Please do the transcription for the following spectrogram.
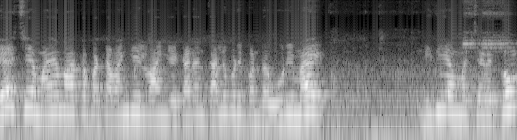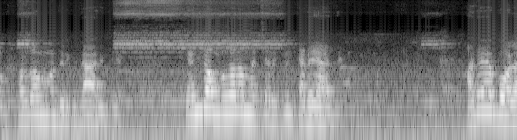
தேசிய மயமாக்கப்பட்ட வங்கியில் வாங்கிய கடன் தள்ளுபடி பண்ற உரிமை நிதி அமைச்சருக்கும் பிரதம மந்திரிக்கு தான் இருக்கு. எந்த முதலமைச்சருக்கும் கிடையாது. அதே போல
